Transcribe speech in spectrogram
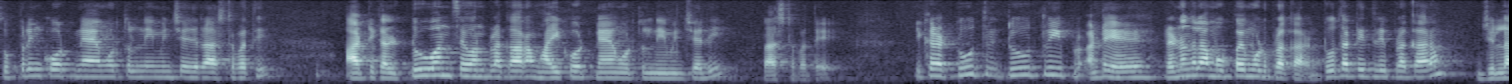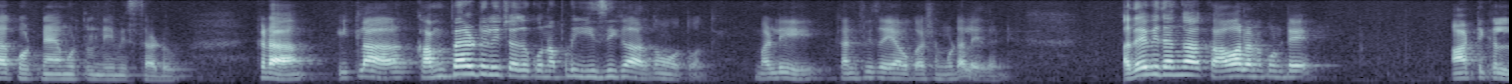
సుప్రీంకోర్టు న్యాయమూర్తులు నియమించేది రాష్ట్రపతి ఆర్టికల్ టూ వన్ సెవెన్ ప్రకారం హైకోర్టు న్యాయమూర్తులు నియమించేది రాష్ట్రపతి. ఇక్కడ టూ త్రీ టూ త్రీ అంటే రెండు వందల ముప్పై మూడు ప్రకారం టూ థర్టీ త్రీ ప్రకారం జిల్లా కోర్టు న్యాయమూర్తులు నియమిస్తాడు. ఇక్కడ ఇట్లా కంపారిటివ్లీ చదువుకున్నప్పుడు ఈజీగా అర్థమవుతుంది. మళ్ళీ కన్ఫ్యూజ్ అయ్యే అవకాశం కూడా లేదండి. అదేవిధంగా కావాలనుకుంటే ఆర్టికల్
